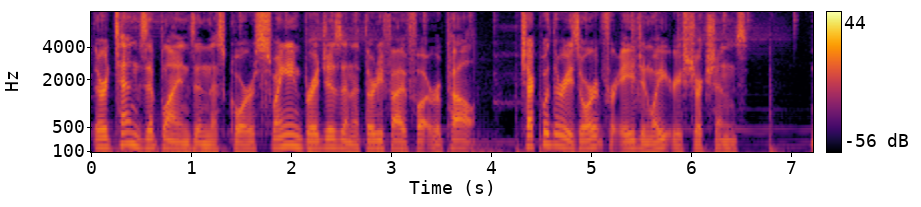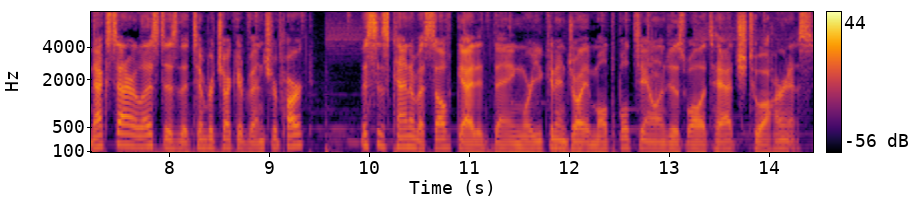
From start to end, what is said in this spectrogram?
There are 10 zip lines in this course, swinging bridges, and a 35 foot rappel. Check with the resort for age and weight restrictions. Next on our list is the TimberTrek Adventure Park. This is kind of a self guided thing where you can enjoy multiple challenges while attached to a harness.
